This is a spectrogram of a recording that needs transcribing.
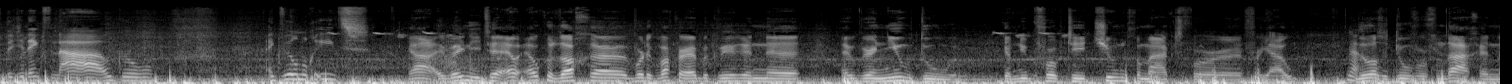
Dat je denkt van nou, ik wil, ik wil nog iets. Ja, ik weet niet. El- elke dag eh, word ik wakker, heb ik, weer een, eh, heb ik weer een nieuw doel. Ik heb nu bijvoorbeeld die tune gemaakt voor, eh, voor jou. Ja. Dat was het doel voor vandaag. En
